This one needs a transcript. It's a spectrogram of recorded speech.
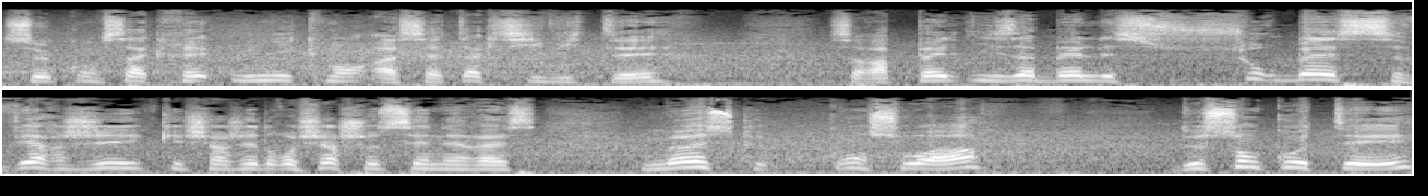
se consacraient uniquement à cette activité. Ça rappelle Isabelle Sourbès-Verger qui est chargée de recherche au CNRS. Musk conçoit de son côté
